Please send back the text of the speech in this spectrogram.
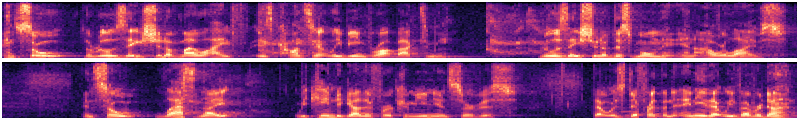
And so the realization of my life is constantly being brought back to me. Realization of this moment in our lives. And so last night, we came together for a communion service that was different than any that we've ever done.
